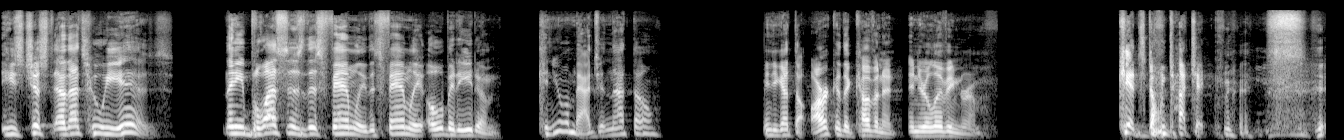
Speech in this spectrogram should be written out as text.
he's just uh, that's who he is. And he blesses this family, this family, Obed Edom. Can you imagine that though? I mean, you got the Ark of the Covenant in your living room. Kids, don't touch it.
